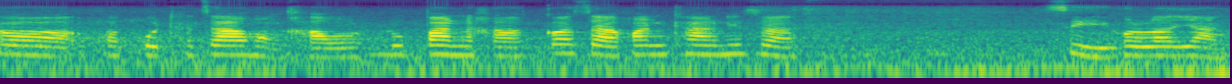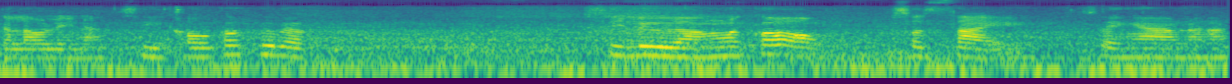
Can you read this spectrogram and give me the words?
ก็พระพุทธเจ้าของเขารูปปั้นนะคะ ก็จะค่อนข้างที่จะสีคนละอย่างกับเราเลยนะ สีเขาก็คือแบบ สีเหลืองแล้วก็ออกสดใสสวยงามนะคะ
